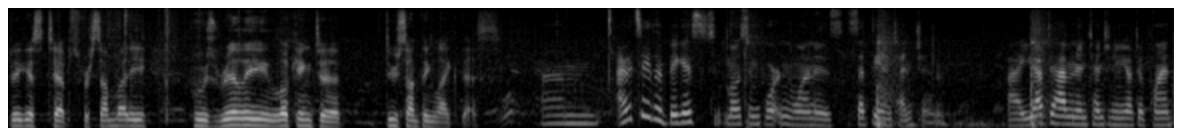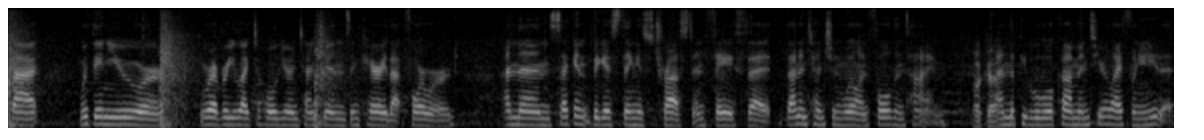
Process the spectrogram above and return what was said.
biggest tips for somebody who's really looking to do something like this? Um, I would say the biggest, most important one is set the intention. Uh, you have to have an intention, and you have to plant that within you or wherever you like to hold your intentions and carry that forward. And then, second biggest thing is trust and faith that that intention will unfold in time, Okay. and the people will come into your life when you need it.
